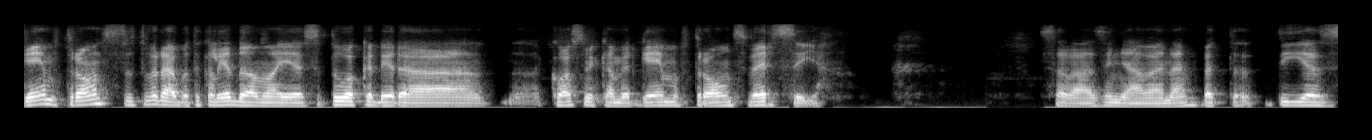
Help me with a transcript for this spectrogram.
Game of Thrones, tu varētu būt tā kā iedomājies to, kad ir uh, kosmikam ir Game of Thrones versija. Savā ziņā, vai ne? Bet uh, diez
